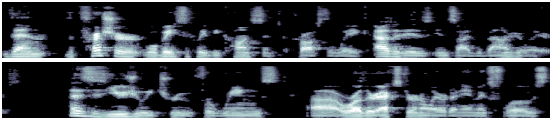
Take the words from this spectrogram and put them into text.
Then the pressure will basically be constant across the wake, as it is inside the boundary layers. Now, this is usually true for wings uh, or other external aerodynamics flows.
